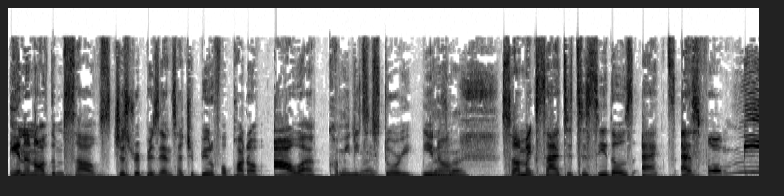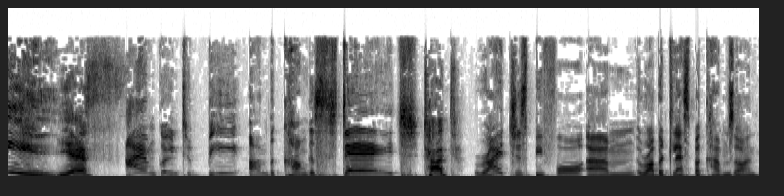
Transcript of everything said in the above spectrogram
in and of themselves, just represent such a beautiful part of our community right. story. You That's know, right. so I'm excited to see those acts. As for me, Yes. I am going to be on the conga stage Tat. right just before um, Robert Glasper comes on.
